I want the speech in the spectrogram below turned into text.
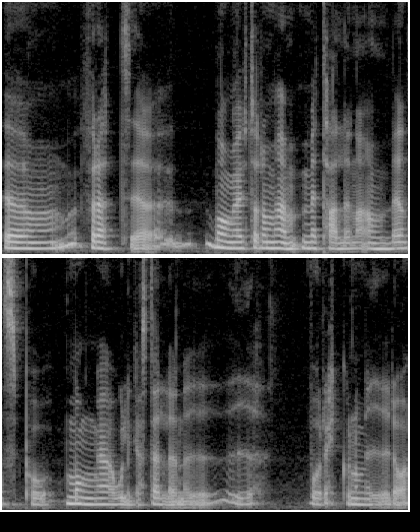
Um, för att uh, många av de här metallerna används på många olika ställen i, i vår ekonomi idag.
